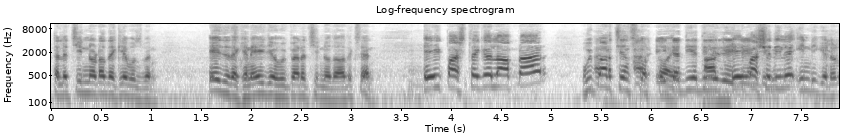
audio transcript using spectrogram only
তাহলে চিহ্নটা দেখলে বুঝবেন। এই যে দেখেন এই যে হুইপারের চিহ্ন দেওয়া দেখছেন? এই পাশ থেকে হলো আপনার হুইপার চেঞ্জ করতে হয়। এটা দিয়ে দিলে এই পাশে দিলে ইন্ডিকেটর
